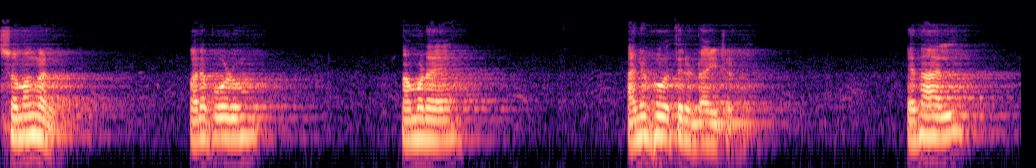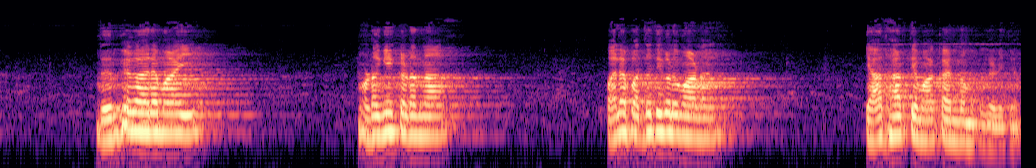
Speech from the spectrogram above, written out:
ശ്രമങ്ങൾ പലപ്പോഴും നമ്മുടെ അനുഭവത്തിലുണ്ടായിട്ടുണ്ട്. എന്നാൽ ദീർഘകാലമായി മുടങ്ങിക്കിടന്ന പല പദ്ധതികളുമാണ് യാഥാർത്ഥ്യമാക്കാൻ നമുക്ക് കഴിഞ്ഞത്.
